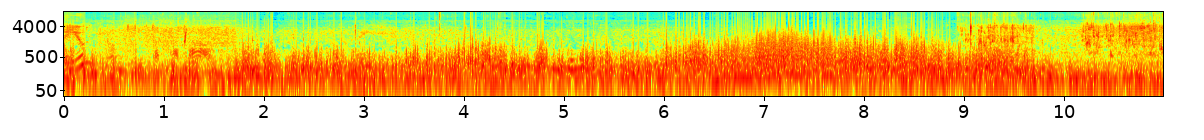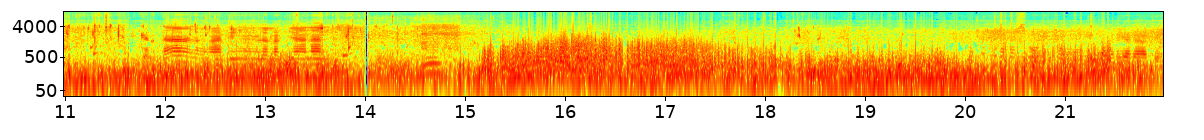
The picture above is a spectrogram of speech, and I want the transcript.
Ayun. Tatataw. Bigat na ng ating lalagyanan. Mm. Nakasulit yung area natin.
